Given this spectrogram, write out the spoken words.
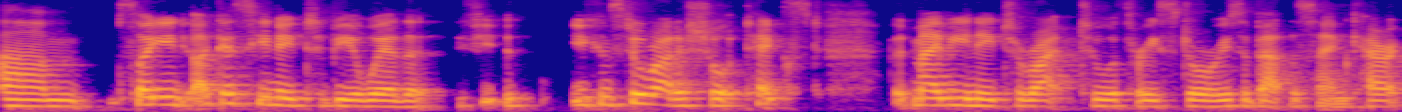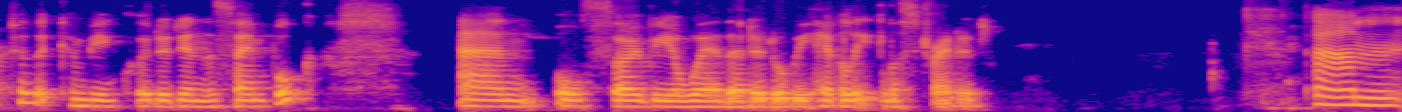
um, so you, I guess you need to be aware that if you you can still write a short text, but maybe you need to write two or three stories about the same character that can be included in the same book, and also be aware that it'll be heavily illustrated. Um,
